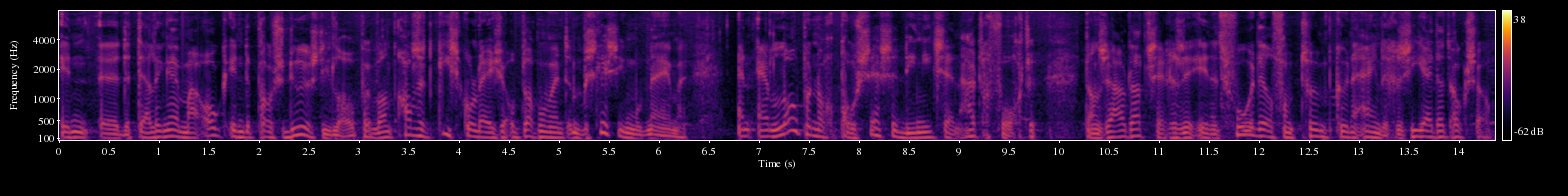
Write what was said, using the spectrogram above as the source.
in uh, de tellingen, maar ook in de procedures die lopen. Want als het kiescollege op dat moment een beslissing moet nemen. en er lopen nog processen die niet zijn uitgevochten. dan zou dat, zeggen ze, in het voordeel van Trump kunnen eindigen. Zie jij dat ook zo?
